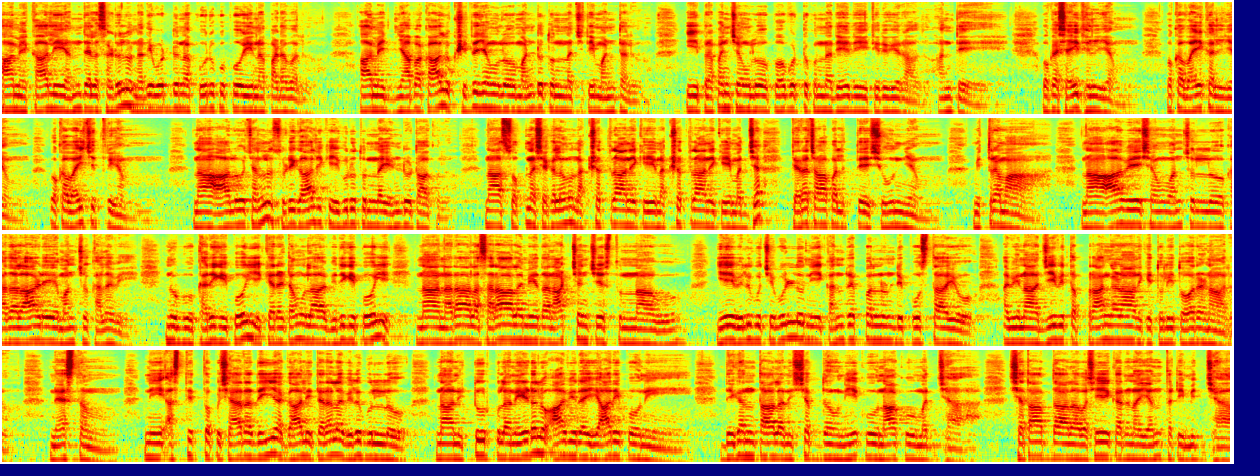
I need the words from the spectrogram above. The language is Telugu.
ఆమె కాలి అందెల సడులు నది ఒడ్డున కూరుకుపోయిన పడవలు. ఆమె జ్ఞాపకాలు క్షితిజంలో మండుతున్న చితి మంటలు ఈ ప్రపంచంలో పోగొట్టుకున్నదేదీ తిరిగి రాదు అంతే. ఒక శైథిల్యం ఒక వైకల్యం ఒక వైచిత్ర్యం. నా ఆలోచనలు సుడిగాలికి ఎగురుతున్న ఎండుటాకులు. నా స్వప్న శకలం నక్షత్రానికి నక్షత్రానికి మధ్య తెరచాపలిత్తే శూన్యం. మిత్రమా నా ఆవేశం వంచుల్లో కదలాడే మంచు కలవి. నువ్వు కరిగిపోయి కెరటములా విరిగిపోయి నా నరాల సరాల మీద నాట్యం చేస్తున్నావు. ఏ వెలుగు చెవుళ్ళు నీ కన్రెప్పల నుండి పూస్తాయో అవి నా జీవిత ప్రాంగణానికి తొలి తోరణాలు. నేస్తం నీ అస్తిత్వపు శారదీయ గాలి తెరల వెలుగుల్లో నా నిట్టూర్పుల నీడలు ఆవిరై ఆరిపోని. దిగంతాల నిశ్శబ్దం నీకు నాకు మధ్య. శతాబ్దాల వశీకరణ ఎంతటి మిథ్యా?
